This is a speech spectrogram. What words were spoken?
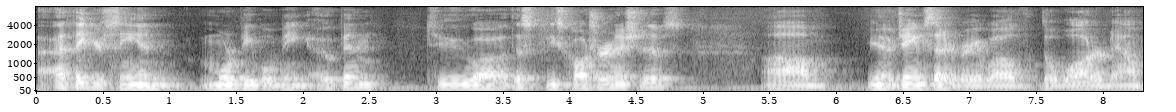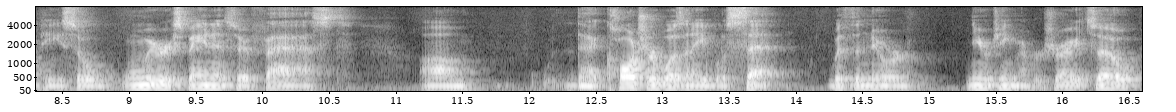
I think you're seeing more people being open to uh, this these culture initiatives. Um, you know, James said it very well. The water down piece. So when we were expanding so fast, um, that culture wasn't able to set with the newer newer team members, right? So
